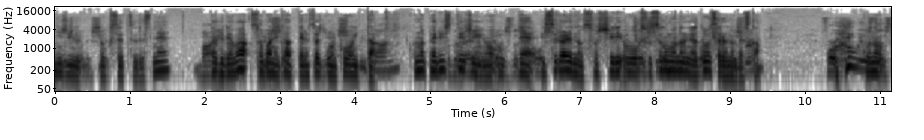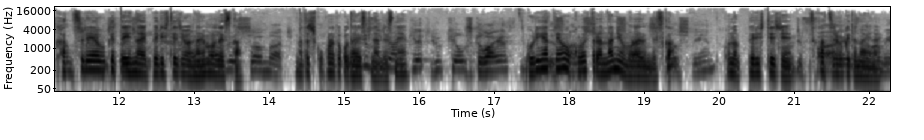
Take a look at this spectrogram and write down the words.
26節ですね。ダビデはそばに立っている人たちにこう言った。このペリシテ人を撃ってイスラエルのそしりをすすぐ者にはどうされるのですか？この割礼を受けていないペリシテ人は何者ですか？私、ここのとこ大好きなんですね。ゴリアテを殺したら何をもらえるんですか？このペリシテ人、割礼を受けてないのに、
